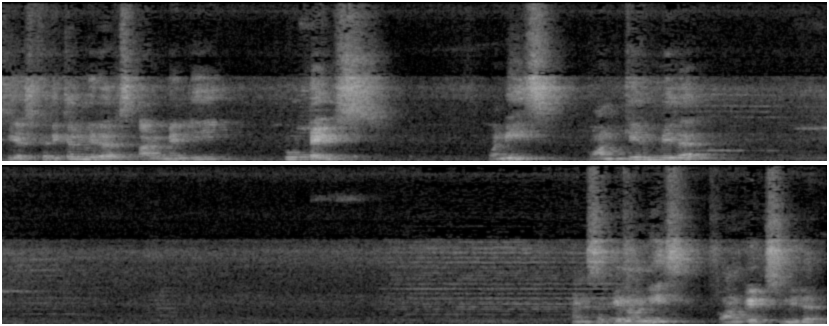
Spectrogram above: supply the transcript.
See, spherical mirrors are mainly two types. One is concave mirror and second one is convex mirror.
